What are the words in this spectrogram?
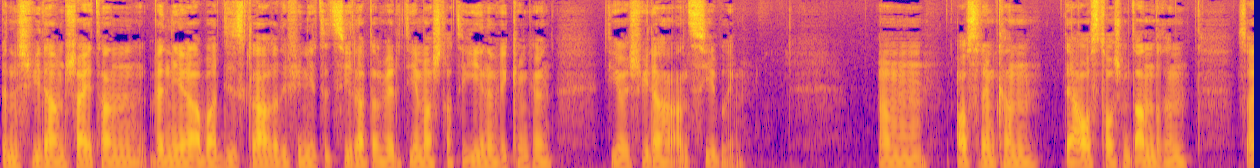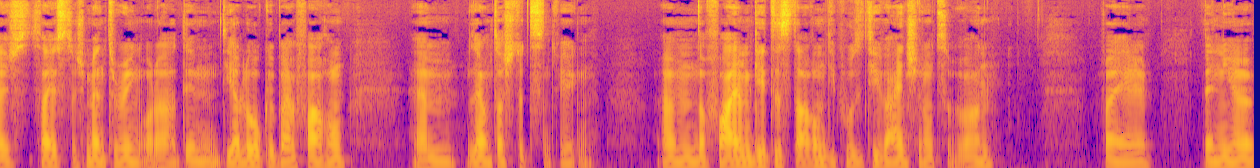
bin ich wieder am Scheitern. Wenn ihr aber dieses klare, definierte Ziel habt, dann werdet ihr immer Strategien entwickeln können, die euch wieder ans Ziel bringen. Ähm, außerdem kann der Austausch mit anderen, sei es, sei es durch Mentoring oder den Dialog über Erfahrung, ähm, sehr unterstützend wirken. Ähm, doch vor allem geht es darum, die positive Einstellung zu bewahren, weil wenn ihr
